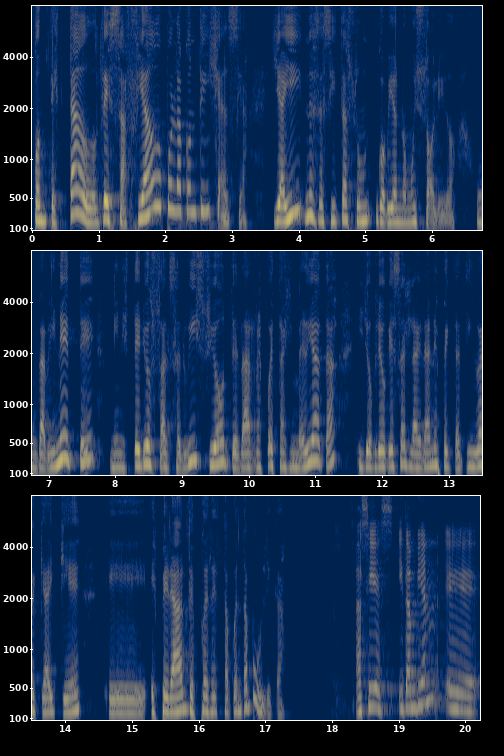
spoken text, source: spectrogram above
contestado, desafiado por la contingencia. Y ahí necesitas un gobierno muy sólido, un gabinete, ministerios al servicio de dar respuestas inmediatas, y yo creo que esa es la gran expectativa que hay que eh, esperar después de esta cuenta pública. Así es. Y también eh,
